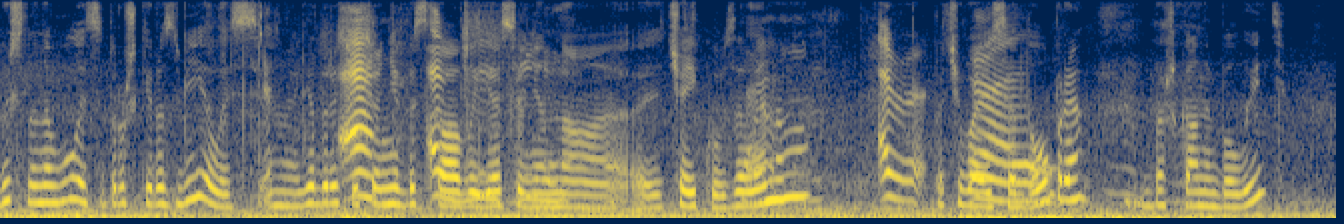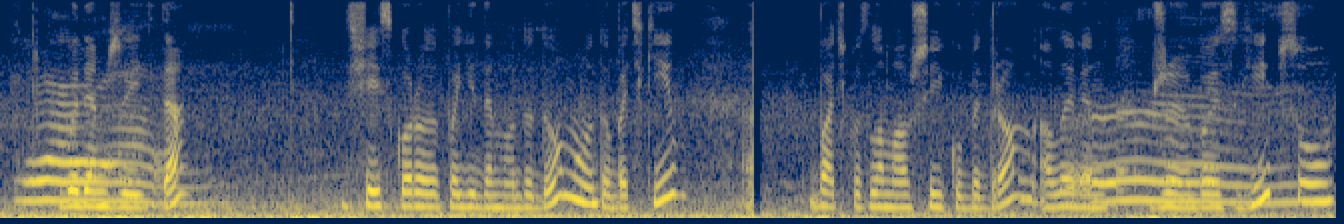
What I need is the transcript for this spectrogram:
Вийшли на вулицю, трошки розвіялись. Е, Я, до речі, сьогодні без кави. Я сьогодні на е, чайку в зеленому. Почуваюся добре, башка не болить. Будемо жити, так? Ще й скоро поїдемо додому, до батьків. Батько зламав шийку бедра, але він вже без гіпсу,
